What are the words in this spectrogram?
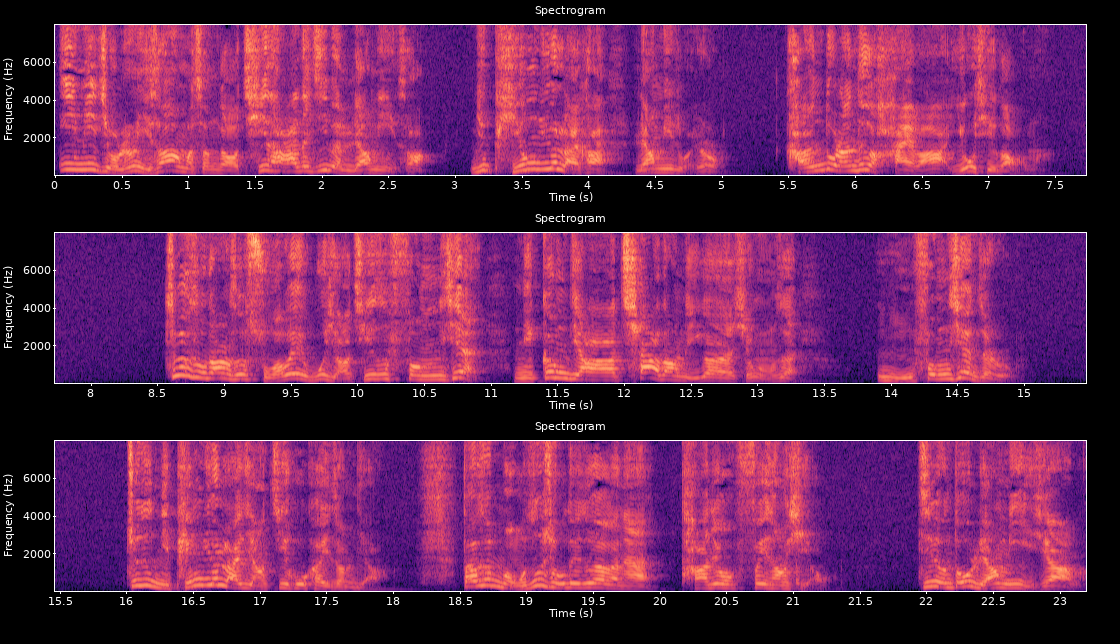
一米九零以上嘛身高，其他的基本两米以上，你就平均来看两米左右。凯文杜兰特海拔尤其高嘛，这是当时所谓五小，其实锋线你更加恰当的一个形容是五锋线阵容，就是你平均来讲几乎可以这么讲。但是某支球队这个呢，他就非常小，基本都两米以下了。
